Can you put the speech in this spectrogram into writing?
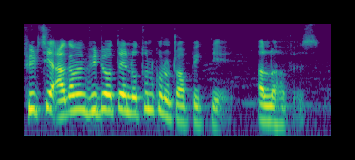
ফিরছি আগামী ভিডিওতে নতুন কোনো টপিক নিয়ে। আল্লাহ হাফেজ।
